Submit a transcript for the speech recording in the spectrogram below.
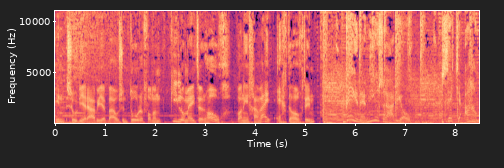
In Saudi-Arabië bouwen ze een toren van een kilometer hoog. Wanneer gaan wij echt de hoogte in? BNR Nieuwsradio. Zet je aan.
